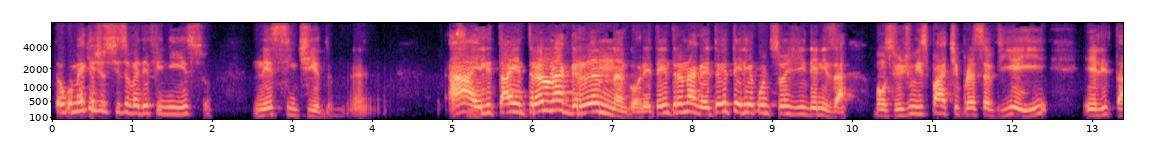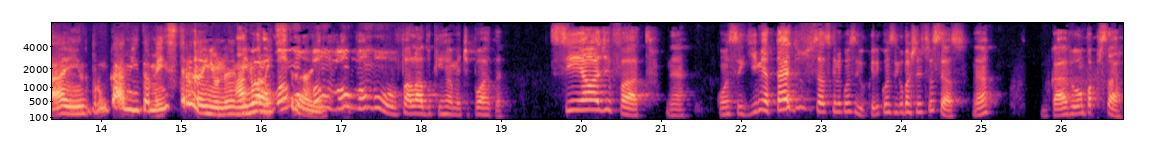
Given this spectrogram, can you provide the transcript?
Então, como é que a justiça vai definir isso nesse sentido? Né? Ah, Sim. ele está entrando na grana agora, ele está entrando na grana, então ele teria condições de indenizar. Bom, se o juiz partir por essa via aí, ele está indo por um caminho também estranho, né? Agora, vamos, estranho. Vamos, vamos, vamos falar do que realmente importa. Se ela de fato, né, conseguir metade do sucesso que ele conseguiu, porque ele conseguiu bastante sucesso, né? O cara virou um popstar.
